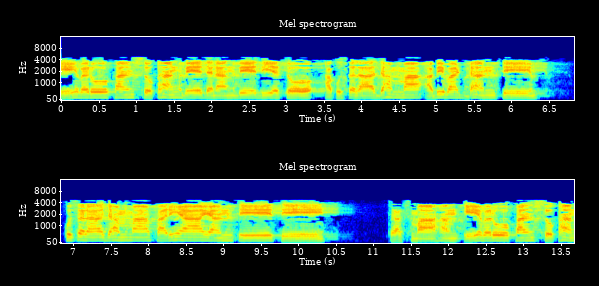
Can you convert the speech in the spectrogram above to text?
ඒව රූපං සුඛං වේදනං වේදියතෝ අකුසල ධම්මා අபிවඩ්ඩන්ති කුසල ධම්මා පරියායන්ති තේ. තස්මාහං ඒව රූපං සුඛං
